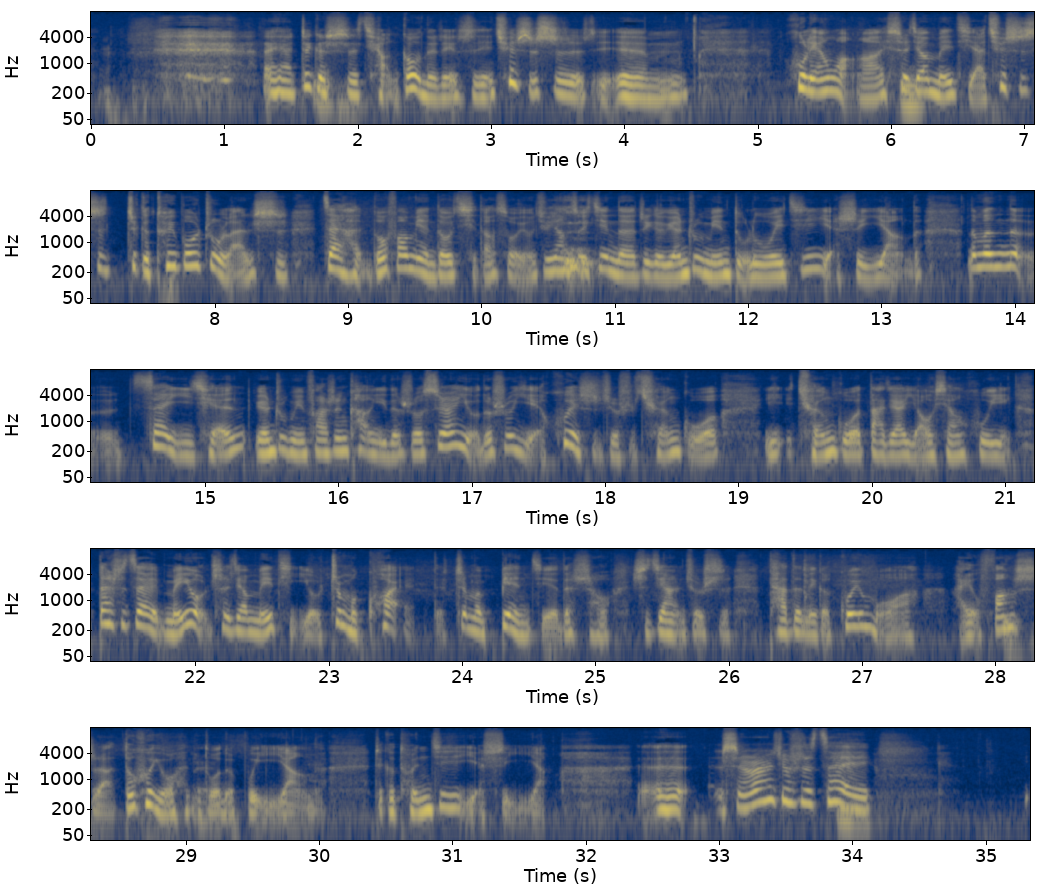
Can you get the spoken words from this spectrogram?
哎呀，这个是抢购的这个事情，确实是，嗯，互联网啊、社交媒体啊，确实是这个推波助澜，是在很多方面都起到作用。就像最近的这个原住民堵路危机也是一样的。那么，那在以前原住民发生抗议的时候，虽然有的时候也会是就是全国以全国大家遥相呼应，但是在没有社交媒体有这么快的、这么便捷的时候，实际上就是它的那个规模啊。还有方式啊，都会有很多的不一样的。这个囤积也是一样，呃，沈儿就是在，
